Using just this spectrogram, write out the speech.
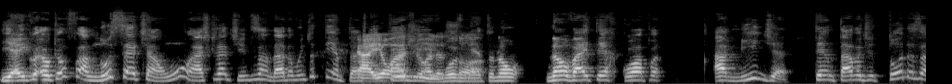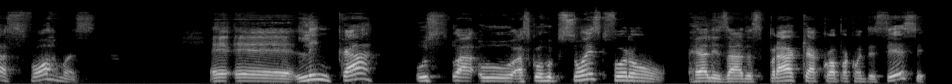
E aí é o que eu falo, no 7x1, acho que já tinha desandado há muito tempo. Ah, que eu acho, olha só. movimento, não, não vai ter Copa. A mídia tentava de todas as formas é, é, linkar os, a- o- as corrupções que foram realizadas para que a Copa acontecesse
